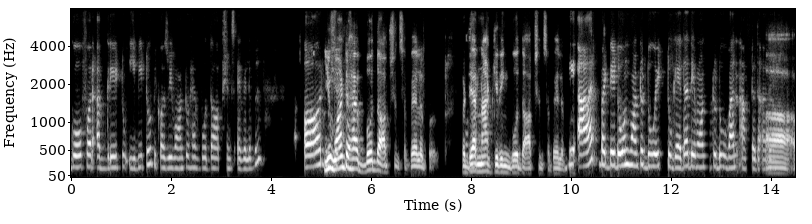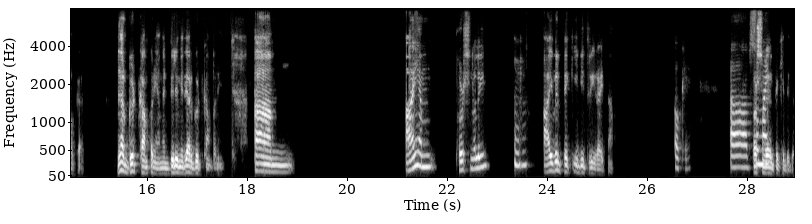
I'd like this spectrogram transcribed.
go for upgrade to EB2 because we want to have both the options available. Or You should- want to have both the options available. but they are not giving both the options available. They are, but they don't want to do it together. They want to do one after the other. Ah, okay. They are good company. I mean, believe me, they are good company. Um, I am personally, Mhm. I will pick EB3 right now. Okay. Uh, so Personally, my I'll pick EB3.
